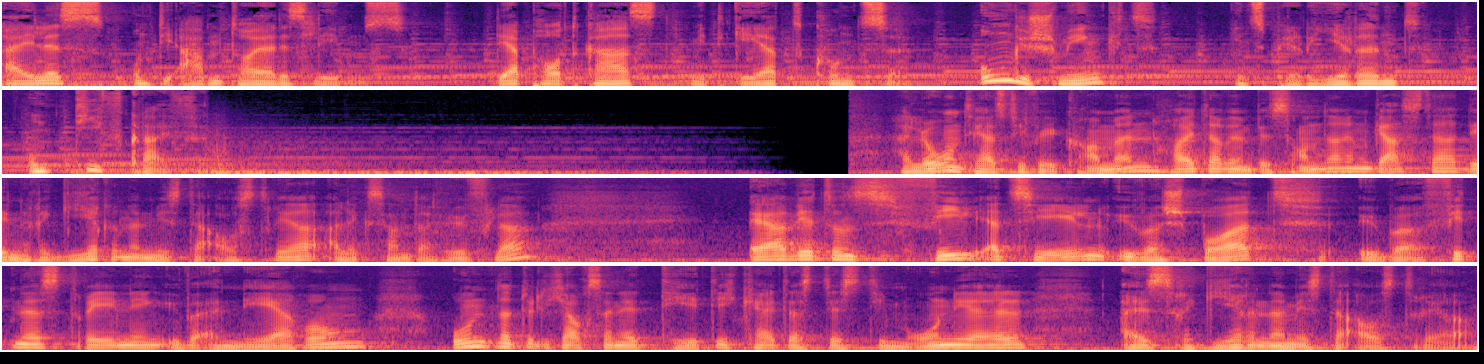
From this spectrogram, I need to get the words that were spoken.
Eiles und die Abenteuer des Lebens. Der Podcast mit Gerd Kunze. Ungeschminkt, inspirierend und tiefgreifend. Hallo und herzlich willkommen. Heute habe ich einen besonderen Gast da, den regierenden Mr. Austria, Alexander Höfler. Er wird uns viel erzählen über Sport, über Fitnesstraining, über Ernährung und natürlich auch seine Tätigkeit als Testimonial als regierender Mr. Austria.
